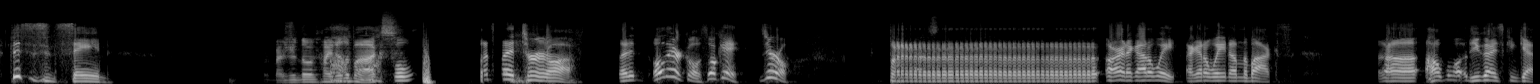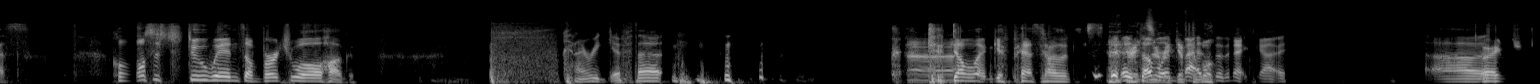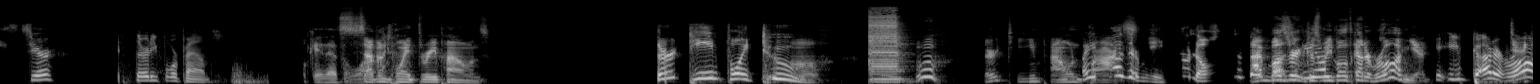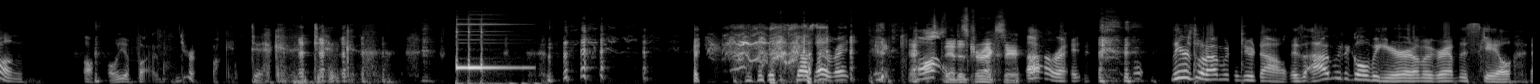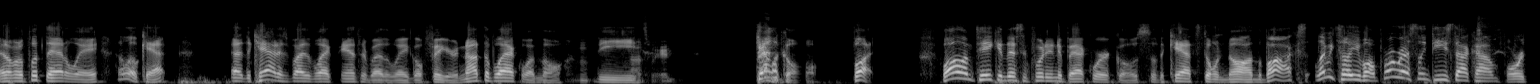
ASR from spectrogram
This is insane. Measure the height Oh, of the oh, box. Well, let's let it turn off. Let it. Oh, there it goes. Okay, zero. Brrrr. All right, I gotta wait. I gotta wait on the box. Uh, how you guys can guess? Closest to wins a virtual hug. Can I re-gift that? Uh, Double it and give past other. It's Double it pass to the next guy. All Uh, right, it's here. 34 pounds. Okay, that's a lot. Seven point three pounds. Thirteen point two. Oh, Woo. thirteen pound Why you box. buzzer me? You don't know. Don't I'm buzzering because we both got it wrong yet. You got it Dick. wrong. Oh, oh, you fuck. You're a fucking dick. Dick. got that right. Oh. That is correct, sir. All right. Well, Here's what I'm going to do now: is I'm going to go over here and I'm going to grab this scale and I'm going to put that away. Hello, cat. Uh, the cat is by the Black Panther, by the way. Go figure. Not the black one though. The Oh, that's weird. calico. But while I'm taking this and putting it back where it goes, so the cats don't gnaw on the box, let me tell you about ProWrestlingTees.com forward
